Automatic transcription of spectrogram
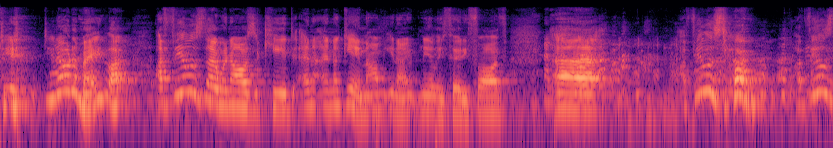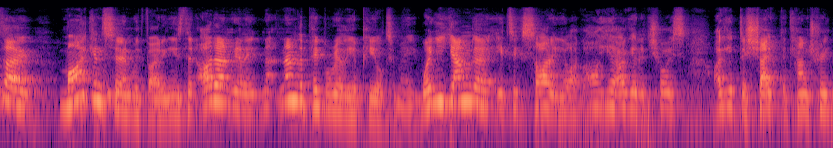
do, you, do you know what I mean? Like, I feel as though when I was a kid, and, and again, I'm, you know, nearly 35, uh, I feel as though I feel as though my concern with voting is that I don't really none of the people really appeal to me. When you're younger, it's exciting. You're like, oh yeah, I get a choice. I get to shape the country,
